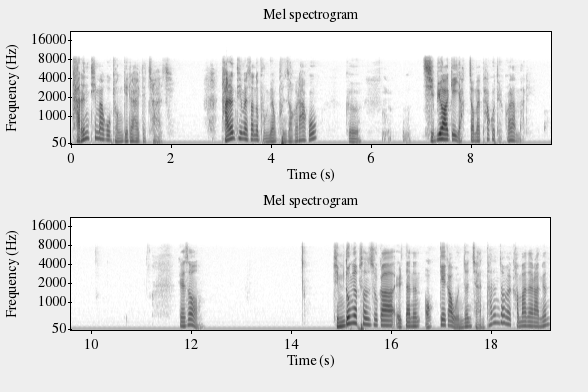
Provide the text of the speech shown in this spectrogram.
다른 팀하고 경기를 할 때 쳐야지. 다른 팀에서는 분명 분석을 하고 그 집요하게 약점을 파고들 거란 말이에요. 그래서 김동엽 선수가 일단은 어깨가 온전치 않다는 점을 감안을 하면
